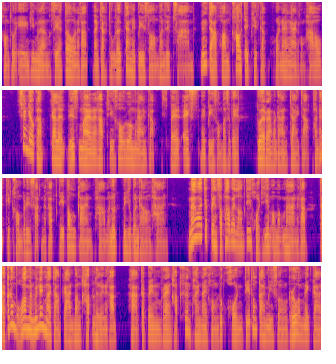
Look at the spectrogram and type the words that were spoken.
ของตัวเองที่เมืองซีแอตเทิลนะครับหลังจากถูกเลิกจ้างในปี 2013 เนื่องจากความเข้าใจผิดกับหัวหน้างานของเขา เช่นเดียวกับแกาเลตลิสแมนนะครับที่เข้าร่วมงานกับ SpaceX ในปี 2011 ด้วยแรงบันดาลใจจากพันธกิจของบริษัทนะครับที่ต้องการพามนุษย์ไปอยู่บนดาวอังคาร แม้ว่าจะเป็นสภาพแวดล้อมที่โหดเหี้ยมเอามากๆนะครับแต่ก็ต้องบอกว่ามันไม่ได้มาจากการบังคับเลยนะครับหากแต่เป็นแรงขับเคลื่อนภายในของทุกคนที่ต้องการมีส่วนร่วมในการ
